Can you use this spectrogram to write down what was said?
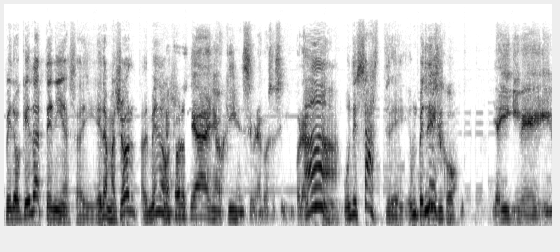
pero ¿qué edad tenías ahí? ¿Eras mayor, al menos? 14 años, 15, una cosa así. Por ahí. Ah, un desastre, un pendejo. Y ahí, y,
